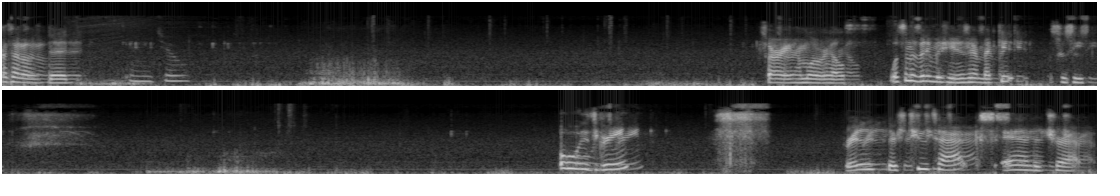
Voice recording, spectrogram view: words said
I thought I was dead. Me too. Sorry, I'm lower health. What's in the vending machine? Is there a medkit? Let's go see. Oh, it's green? Really? There's two tacks and a trap.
